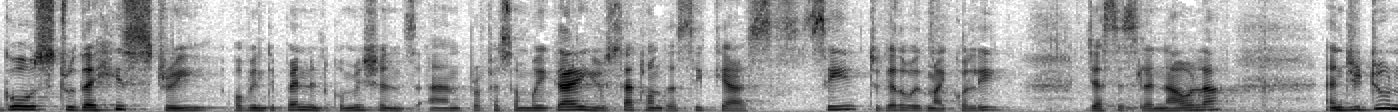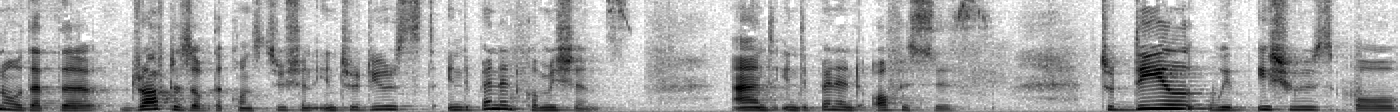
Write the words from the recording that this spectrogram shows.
goes to the history of independent commissions. And Professor Muigai, you sat on the CKRC together with my colleague, Justice Lenaola, and you do know that the drafters of the Constitution introduced independent commissions and independent offices to deal with issues of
